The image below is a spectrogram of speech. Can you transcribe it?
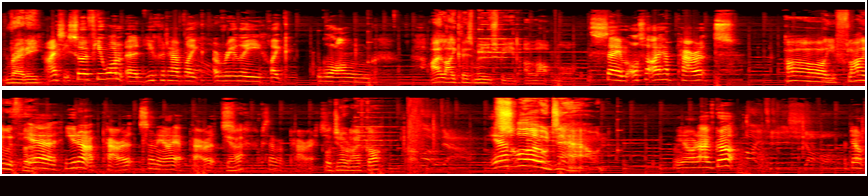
Ready. I see. So if you wanted, you could have like a really like long. I like this move speed a lot more. Same. Also, I have parrots. Oh, you fly with them. Yeah, you don't have parrots. Only I have parrots. Yeah? Because I have a parrot. Well, do you know what I've got? slow Yeah. Slow down. You know what I've got? I don't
